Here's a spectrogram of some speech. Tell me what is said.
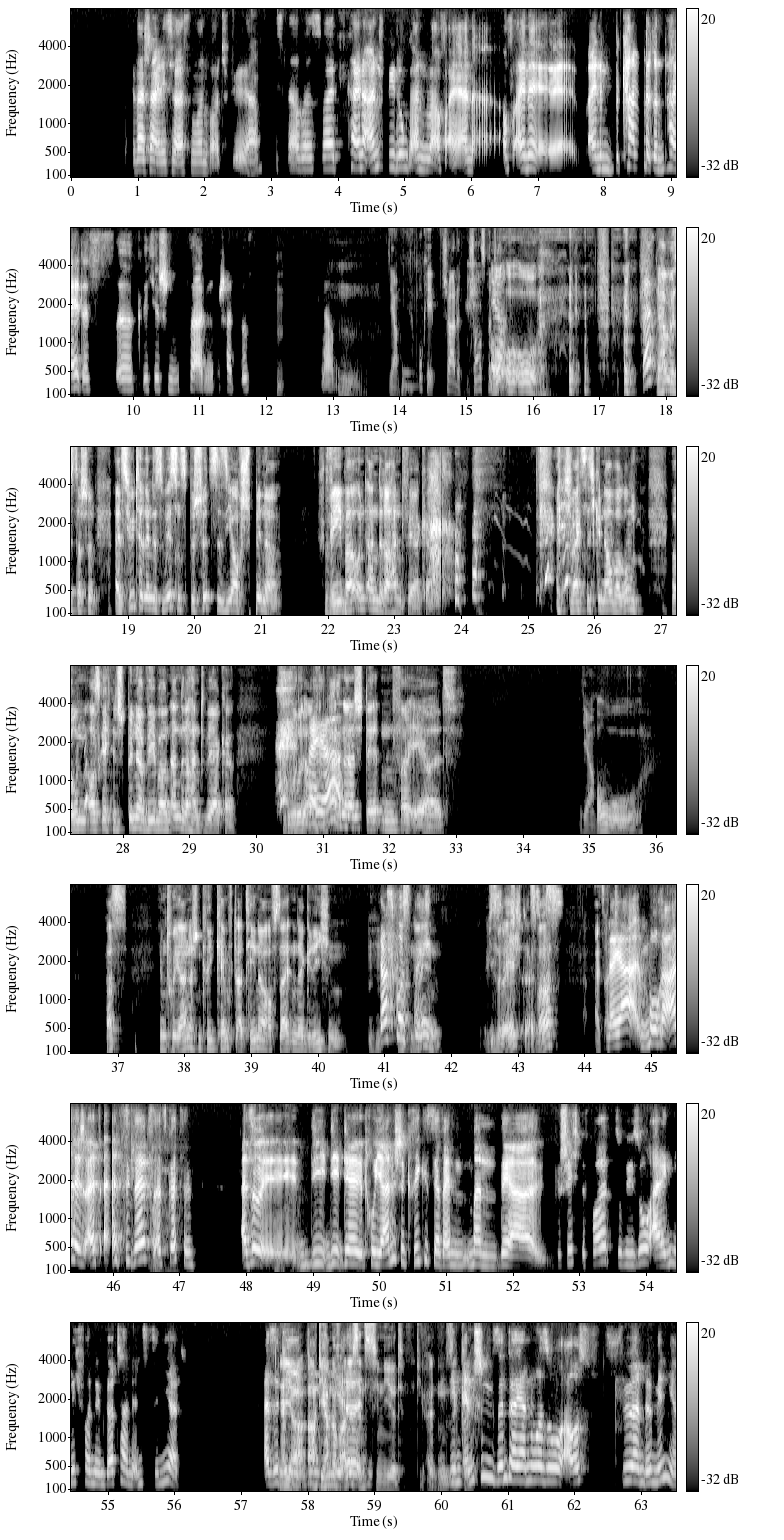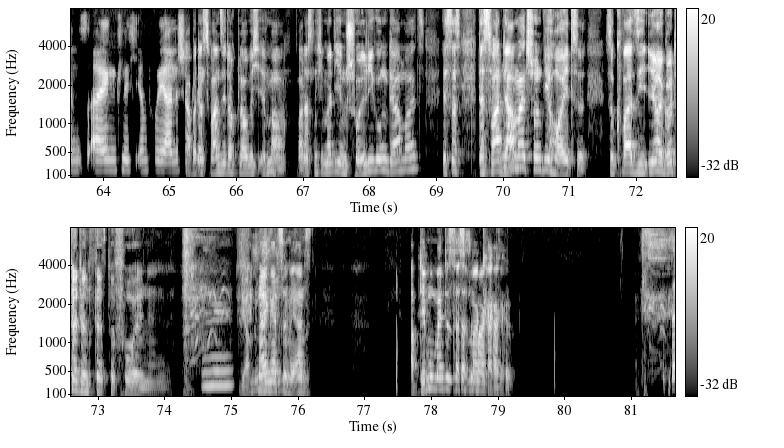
Wahrscheinlich war es nur ein Wortspiel, ja. ja. Ich glaube, es war jetzt keine Anspielung an, auf, ein, auf eine, äh, einen bekannteren Teil des äh, griechischen Sagenschatzes. Hm. Ja. Hm. ja, okay, schade. Chance vertan. Oh, oh, oh. Ja. Was? da haben wir es doch schon. Als Hüterin des Wissens beschütze sie auch Spinner, Weber und andere Handwerker. ich weiß nicht genau, warum. Warum ausgerechnet Spinner, Weber und andere Handwerker. Sie wurde auch ja, in anderen Städten verehrt. Ja. Oh. Was? Im Trojanischen Krieg kämpfte Athena auf Seiten der Griechen. Mhm. Das wusste was? Nein. Wieso echt? Als, als was? Als naja, moralisch, als, als sie selbst, oh. als Göttin. Also äh, die, die, der Trojanische Krieg ist ja, wenn man der Geschichte folgt, sowieso eigentlich von den Göttern inszeniert. Also Ja, die, ja, ach, die haben doch die, alles äh, inszeniert, die alten Die Säcke. Menschen sind da ja nur so ausführende Minions eigentlich im Trojanischen Aber Krieg. das waren sie doch, glaube ich, immer. War das nicht immer die Entschuldigung damals? Ist das, das Mhm. war damals schon wie heute. So quasi, ja, Gott hat uns das befohlen. Mhm. Nein, das ganz im Ernst. Ab dem Moment ist das, immer Kacke. Das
